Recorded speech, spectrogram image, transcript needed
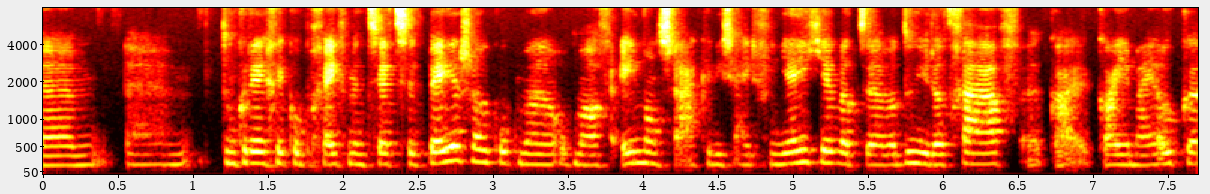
um, toen kreeg ik op een gegeven moment ZZP'ers ook op me, op me af, eenmanszaken. Die zeiden van jeetje, wat, wat doe je dat gaaf? kan, kan je mij ook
